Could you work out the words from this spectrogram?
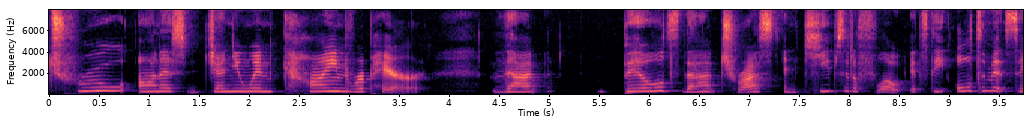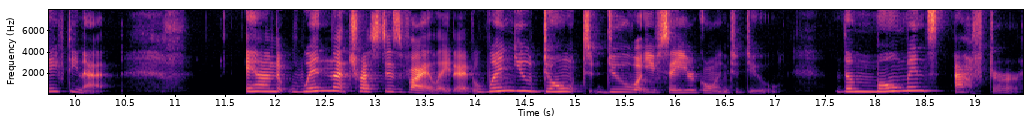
true, honest, genuine, kind repair that builds that trust and keeps it afloat. It's the ultimate safety net. And when that trust is violated, when you don't do what you say you're going to do, the moments after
